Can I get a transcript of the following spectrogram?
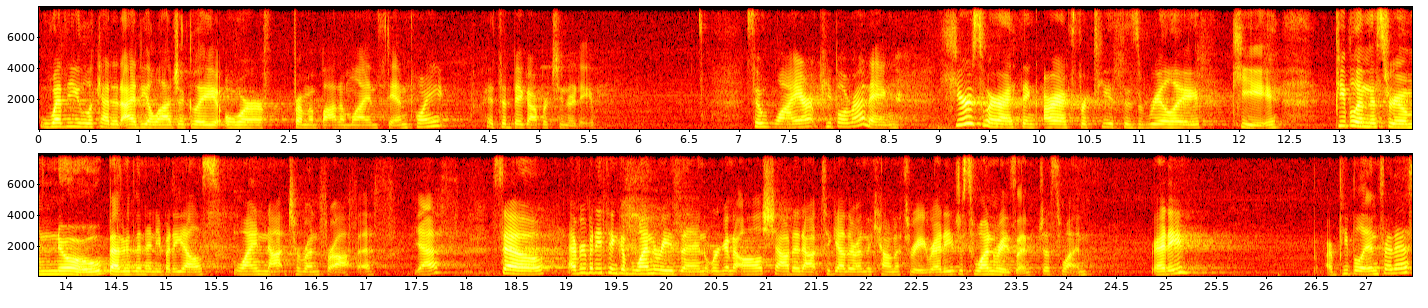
whether you look at it ideologically or from a bottom line standpoint, it's a big opportunity. So why aren't people running? Here's where I think our expertise is really key. People in this room know better than anybody else why not to run for office, yes? So everybody think of one reason. We're gonna all shout it out together on the count of three. Ready? Just one reason, just one. Ready? Are people in for this?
